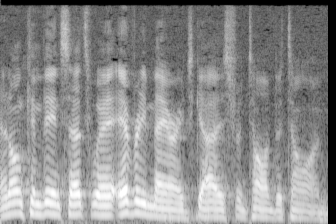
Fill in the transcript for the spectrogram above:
And I'm convinced that's where every marriage goes from time to time.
